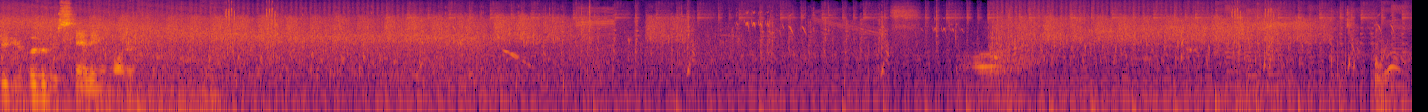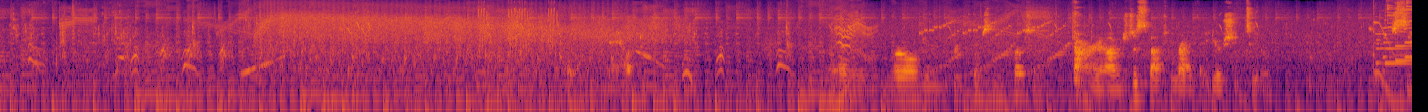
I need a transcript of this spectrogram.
Dude, you're literally standing in water. Um. Darn it, I was just about to ride that Yoshi too. You see,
